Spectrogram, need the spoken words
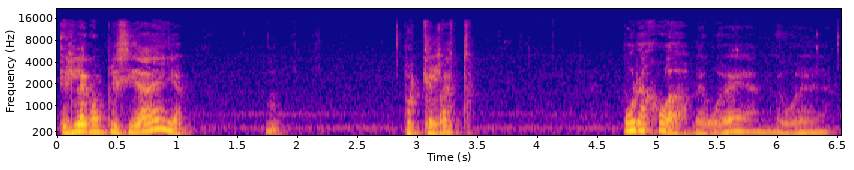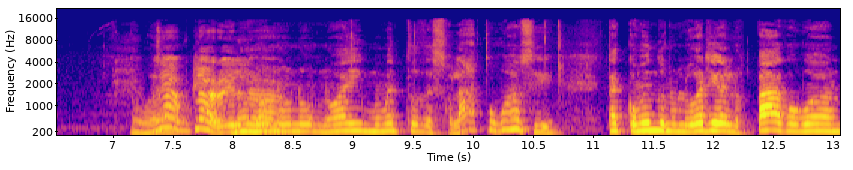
es la complicidad de ella. Mm. Porque el resto, pura joda, me huevean, me huevean. O sea, claro, no, la- no, no, no, no hay momentos de solapo, weón. Si están comiendo en un lugar, llegan los pacos, weón.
